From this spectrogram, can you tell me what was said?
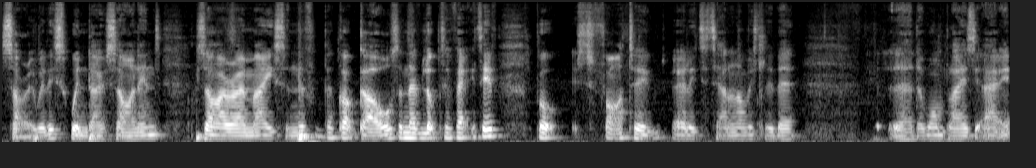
sorry, with this window signings, Zyro Mason, they've, they've got goals and they've looked effective, but it's far too early to tell. And obviously, the the, the one player uh,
